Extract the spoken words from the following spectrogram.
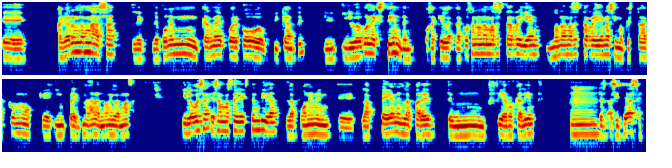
eh, agarran la masa, le, ponen carne de puerco picante y, luego la extienden. O sea, que la, cosa no nada más está rellena, no nada más está rellena, sino que está como que impregnada, ¿no? En la masa. Y luego esa, esa masa ya extendida la ponen en, eh, la pegan en la pared de un fierro caliente. Mm. Entonces, así se hace.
